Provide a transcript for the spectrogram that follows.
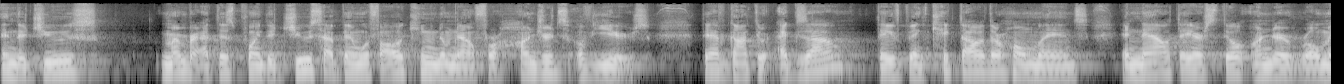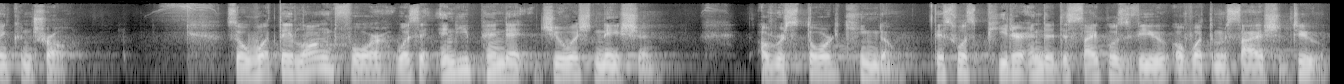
and the Jews Remember, at this point, the Jews have been without a kingdom now for hundreds of years. They have gone through exile, they've been kicked out of their homelands, and now they are still under Roman control. So, what they longed for was an independent Jewish nation, a restored kingdom. This was Peter and the disciples' view of what the Messiah should do.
